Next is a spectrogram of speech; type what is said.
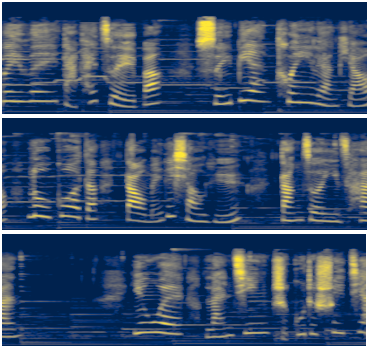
微微打开嘴巴，随便吞一两条路过的倒霉的小鱼，当做一餐。因为蓝鲸只顾着睡觉，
